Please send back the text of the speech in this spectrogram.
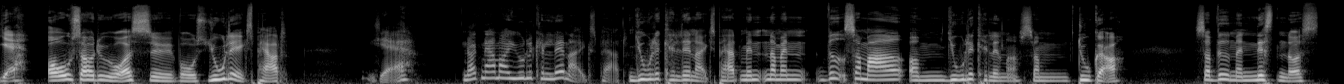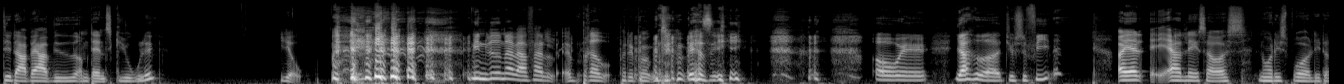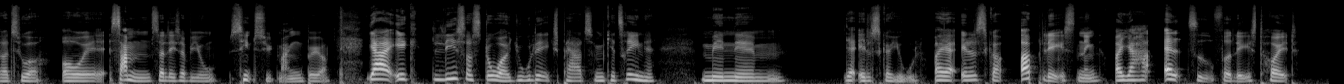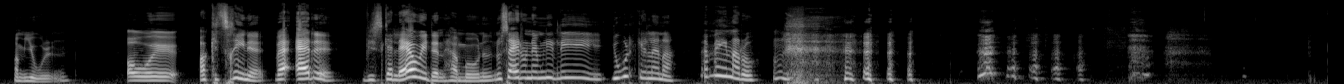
Ja, og så er du jo også øh, vores juleekspert. Ja, nok nærmere julekalenderekspert. Julekalenderekspert, men når man ved så meget om julekalender, som du gør, så ved man næsten også det, der er værd at vide om dansk jul, ikke? Jo. Min viden er i hvert fald øh, bred på det punkt, vil jeg sige. Og øh, jeg hedder Josefine, og jeg, jeg læser også nordisk sprog og litteratur, og øh, sammen så læser vi jo sindssygt mange bøger. Jeg er ikke lige så stor juleekspert som Katrine, men øh, jeg elsker jul, og jeg elsker oplæsning, og jeg har altid fået læst højt om julen. Og, øh, og Katrine, hvad er det, vi skal lave i den her måned? Nu sagde du nemlig lige julekalender. Hvad mener du?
